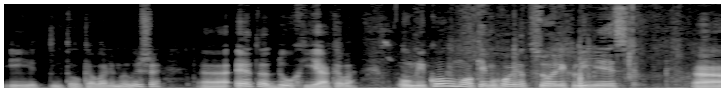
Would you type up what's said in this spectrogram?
И толковали мы выше, э, это дух Якова. У Микол Моким Гоя Цорих Лиес э,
